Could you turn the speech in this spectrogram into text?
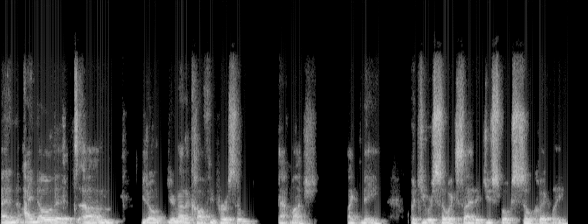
And I know that um, you don't, you're not a coffee person that much like me, but you were so excited. You spoke so quickly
